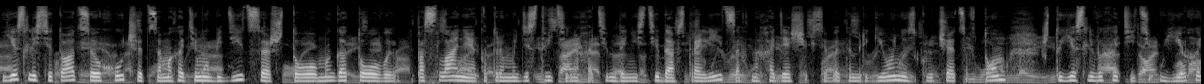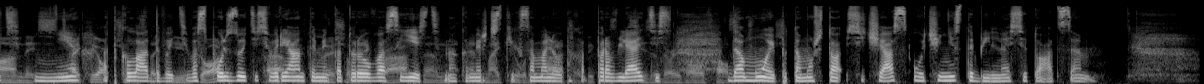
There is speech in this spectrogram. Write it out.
Если ситуация ухудшится, мы хотим убедиться, что мы готовы. Послание, которое мы действительно хотим донести до австралийцев, находящихся в этом регионе, заключается в том, что если вы хотите уехать, не откладывайте, воспользуйтесь вариантами, которые у вас есть на коммерческих самолетах, отправляйтесь домой, потому что сейчас очень нестабильная ситуация.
